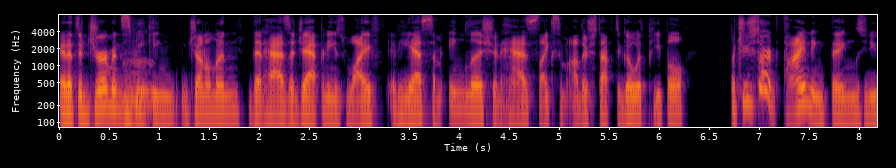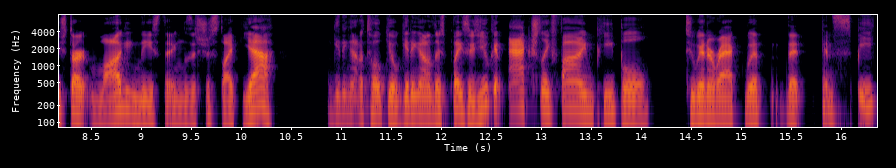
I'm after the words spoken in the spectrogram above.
And it's a German Mhm. speaking gentleman that has a Japanese wife and he has some English and has like some other stuff to go with people. But you start finding things and you start logging these things. It's just like, yeah, getting out of Tokyo, getting out of these places, you can actually find people to interact with that can speak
